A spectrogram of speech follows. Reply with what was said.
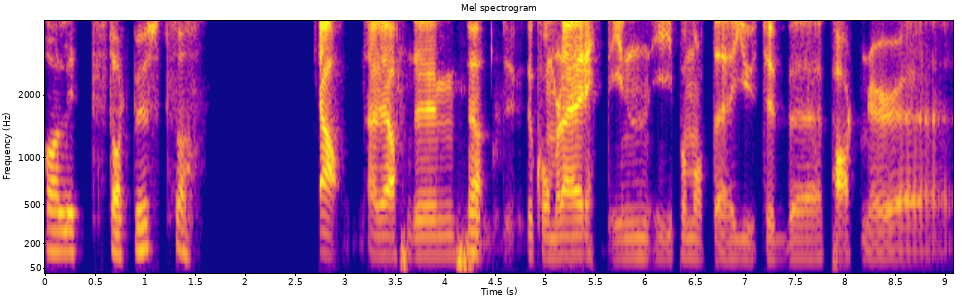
ha litt startboost, så. Ja, eller ja du, ja. du, du, kommer deg rett inn i på en måte YouTube-partner eh,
